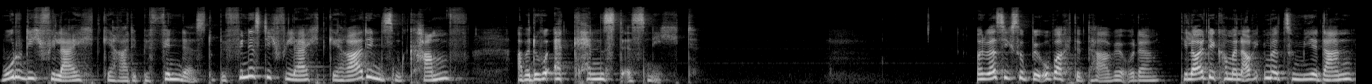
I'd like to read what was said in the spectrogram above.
wo du dich vielleicht gerade befindest. Du befindest dich vielleicht gerade in diesem Kampf, aber du erkennst es nicht. Und was ich so beobachtet habe, oder die Leute kommen auch immer zu mir dann,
